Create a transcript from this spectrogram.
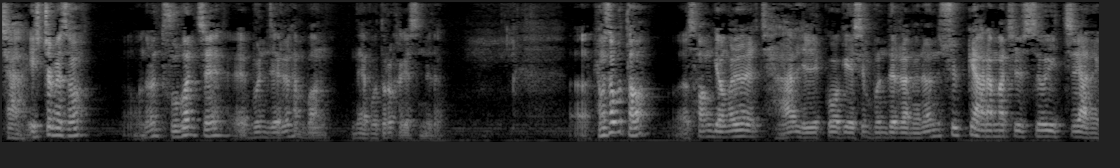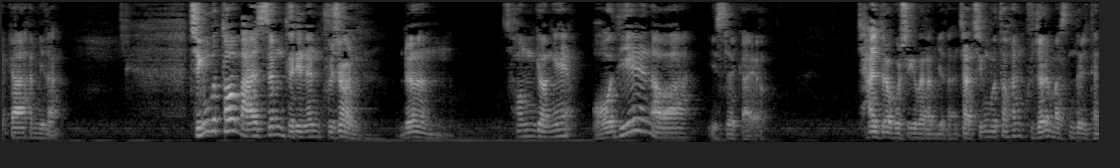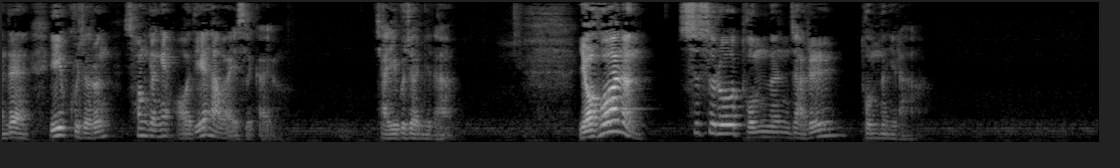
자, 이 시점에서 오늘은 두 번째 문제를 한번 내보도록 하겠습니다. 어, 평소부터 성경을 잘 읽고 계신 분들이라면 쉽게 알아맞힐 수 있지 않을까 합니다. 지금부터 말씀드리는 구절은 성경에 어디에 나와 있을까요? 잘 들어보시기 바랍니다. 자, 지금부터 한 구절을 말씀드릴 텐데, 이 구절은 성경에 어디에 나와 있을까요? 자, 이 구절입니다. 여호와는 스스로 돕는 자를 돕느니라.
